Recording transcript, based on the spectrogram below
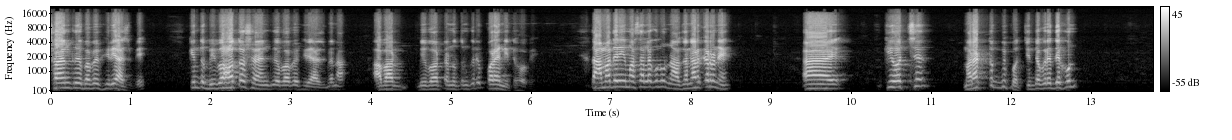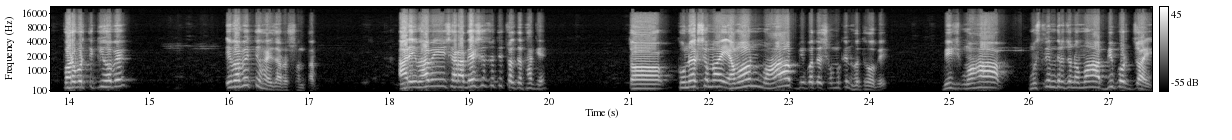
স্বয়ংক্রিয়ভাবে ফিরে আসবে। কিন্তু বিবাহ তো স্বয়ংক্রিয়ভাবে ফিরে আসবে না, আবার বিবাহটা নতুন করে পড়ায় নিতে হবে। তা আমাদের এই মশালাগুলো না জানার কারণে কি হচ্ছে? মারাত্মক বিপদ। চিন্তা করে দেখুন, পরবর্তী কি হবে? এভাবেই তো হয় যারো সন্তান। আর এভাবেই সারা দেশে যদি চলতে থাকে, তো কোন এক সময় এমন মহা বিপদের সম্মুখীন হতে হবে মহা মুসলিমদের জন্য মহা বিপর্যয়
